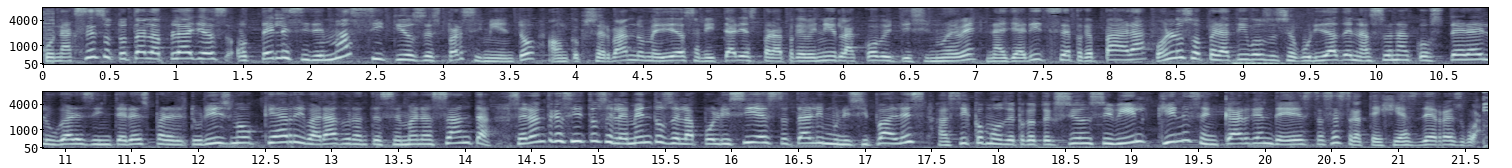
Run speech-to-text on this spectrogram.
Con acceso total a playas, hoteles y demás sitios de esparcimiento, aunque observando medidas sanitarias para prevenir la COVID-19, Nayarit se prepara con los operativos de seguridad en la zona costera y lugares de interés para el turismo que arribará durante Semana Santa. Serán 300 elementos de la Policía Estatal y municipales, así como de Protección Civil, quienes se encarguen de estas estrategias de resguardo.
